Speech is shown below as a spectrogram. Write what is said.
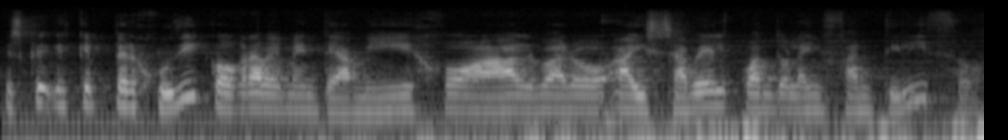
es que, es que perjudico gravemente a mi hijo, a Álvaro, a Isabel cuando la infantilizo.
